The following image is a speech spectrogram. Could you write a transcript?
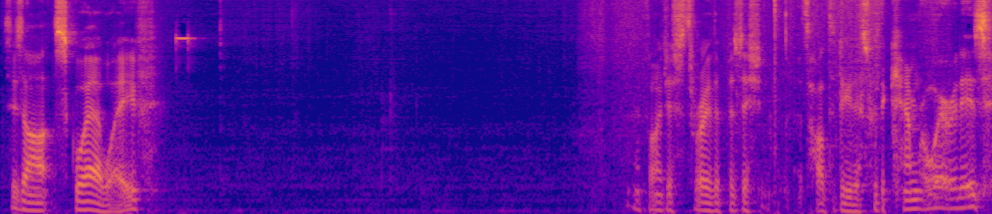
this is our square wave. If I just throw the position, it's hard to do this with the camera where it is.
